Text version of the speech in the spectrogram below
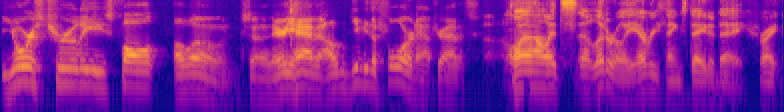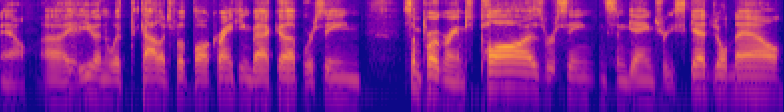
yours truly's fault alone. So there you have it. I'll give you the floor now, Travis. Well, it's uh, literally everything's day to day right now. Uh, even with college football cranking back up, we're seeing some programs pause. We're seeing some games rescheduled now.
